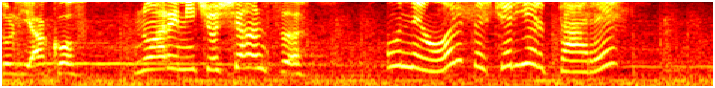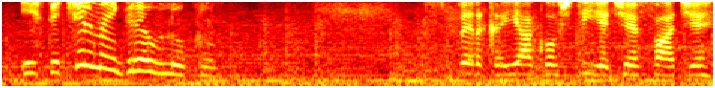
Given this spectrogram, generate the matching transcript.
Bietul Iacov nu are nicio șansă Uneori să-și ceri iertare este cel mai greu lucru Sper că Iacov știe ce face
